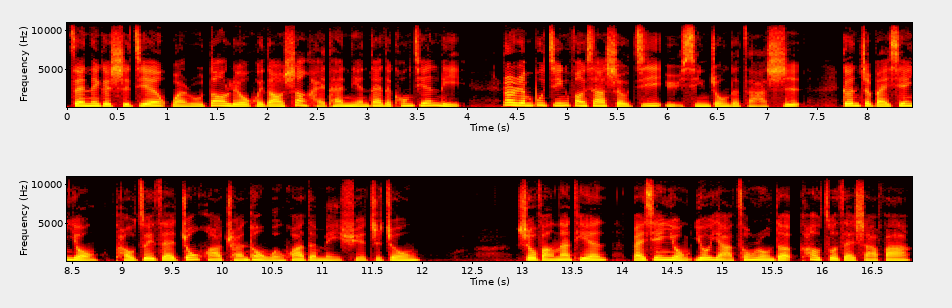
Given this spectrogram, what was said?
在那个时间，宛如倒流回到上海滩年代的空间里，让人不禁放下手机与心中的杂事，跟着白先勇陶醉在中华传统文化的美学之中。受访那天。白先勇优雅从容地靠坐在沙发，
